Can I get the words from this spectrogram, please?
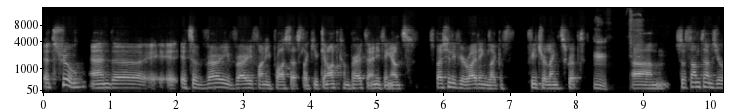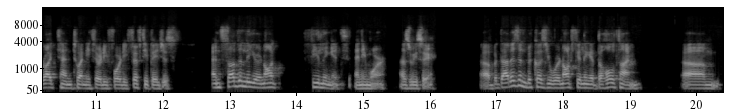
It's true, and uh, it, it's a very very funny process. Like you cannot compare it to anything else, especially if you're writing like a feature length script. Mm. Um, so sometimes you write 10, 20, 30, 40, 50 pages, and suddenly you're not feeling it anymore, as we say. Uh, but that isn't because you were not feeling it the whole time. Um,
